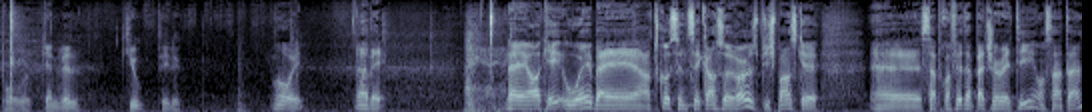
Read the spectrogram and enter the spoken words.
pour Canville. Q, tu sais, le. Oh oui. Ah ben. Ben, OK. Oui, ben, en tout cas, c'est une séquence heureuse. Puis je pense que euh, ça profite à Pacioretty, on s'entend.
